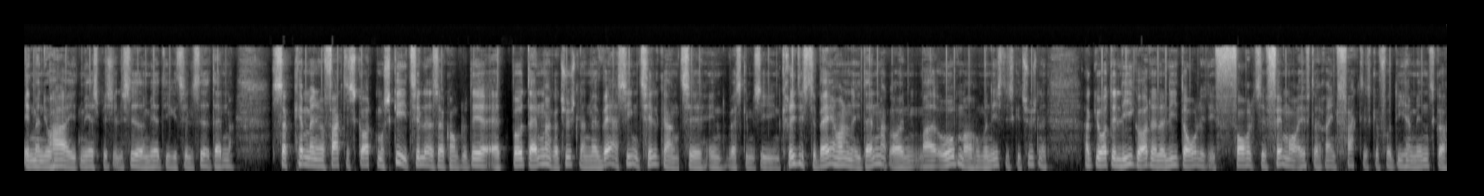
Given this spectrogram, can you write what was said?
end man jo har i et mere specialiseret og mere digitaliseret Danmark. Så kan man jo faktisk godt måske tillade sig at konkludere, at både Danmark og Tyskland med hver sin tilgang til en, hvad skal man sige, en kritisk tilbageholdende i Danmark og en meget åben og humanistisk i Tyskland, har gjort det lige godt eller lige dårligt i forhold til fem år efter rent faktisk at få de her mennesker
